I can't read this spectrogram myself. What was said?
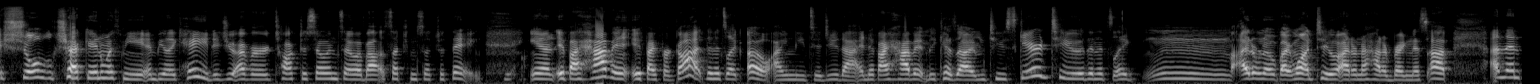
she'll check in with me and be like, "Hey, did you ever talk to so and so about such and such a thing?" And if I haven't, if I forgot, then it's like, "Oh, I need to do that." And if I haven't because I'm too scared to, then it's like, mm, "I don't know if I want to. I don't know how to bring this up." And then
